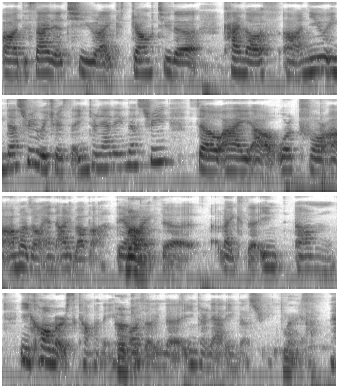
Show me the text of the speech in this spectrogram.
uh, decided to like jump to the kind of uh, new industry, which is the internet industry. So I uh, worked for uh, Amazon and Alibaba. They are wow. like the like the in um, e-commerce company okay. also in the internet industry nice yeah.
